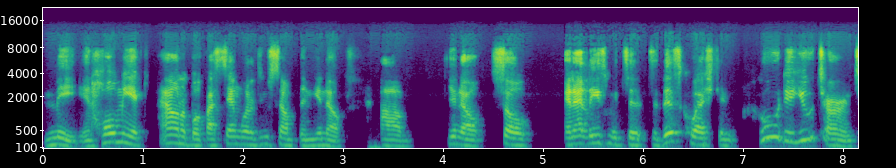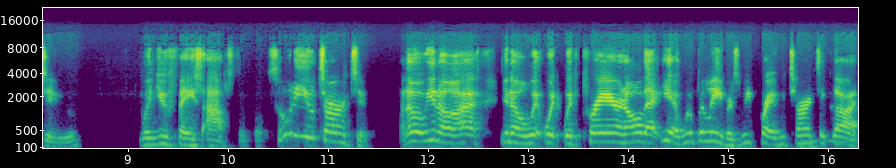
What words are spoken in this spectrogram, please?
me and hold me accountable. If I say I'm going to do something, you know, um, you know, so, and that leads me to, to this question: Who do you turn to when you face obstacles? Who do you turn to? I know, you know, I, you know, with, with, with prayer and all that. Yeah, we're believers. We pray. We turn to God.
